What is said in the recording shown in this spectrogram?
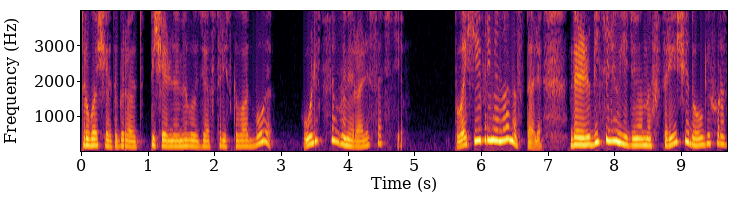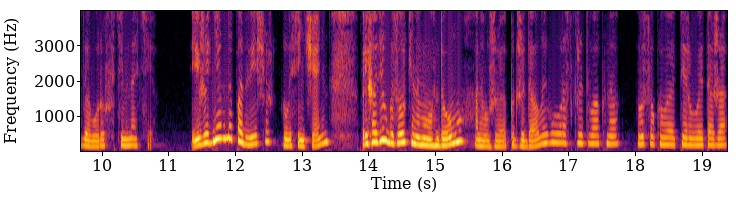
трубачи отыграют печальную мелодию австрийского отбоя, улицы вымирали совсем. Плохие времена настали для любителей уединенных встреч и долгих разговоров в темноте. Ежедневно под вечер Гласенчанин приходил к Зоркиному дому, она уже поджидала его у раскрытого окна высокого первого этажа.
